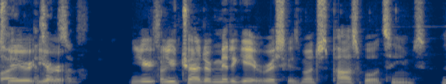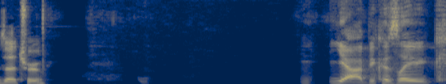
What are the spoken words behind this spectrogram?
So you're- you're- of- You Sorry. you try to mitigate risk as much as possible. It seems is that true? yeah, because like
